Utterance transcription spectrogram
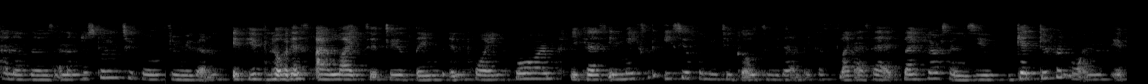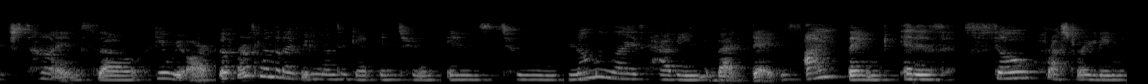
10 of those and I'm just going to go through them. If you've noticed, I like to do things in point form because it makes it easier for me to go through them because, like I said, life lessons, you get different ones each time. So here we are. The first one that I really want to get into is to normalize having bad days. I think it is so frustrating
